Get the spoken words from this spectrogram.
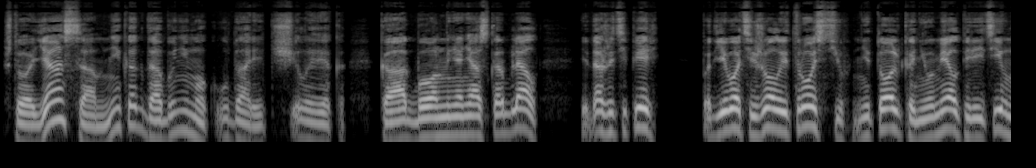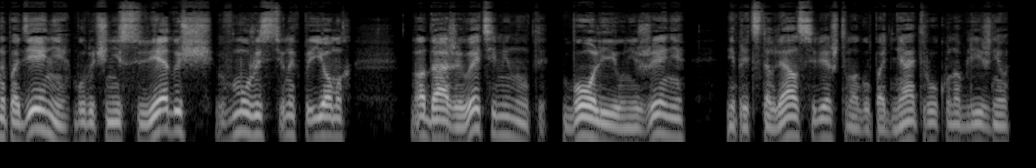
что я сам никогда бы не мог ударить человека, как бы он меня не оскорблял, и даже теперь, Под его тяжелой тростью не только не умел перейти в нападение, будучи несведущ в мужественных приемах, но даже в эти минуты боли и унижения не представлял себе, что могу поднять руку на ближнего,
